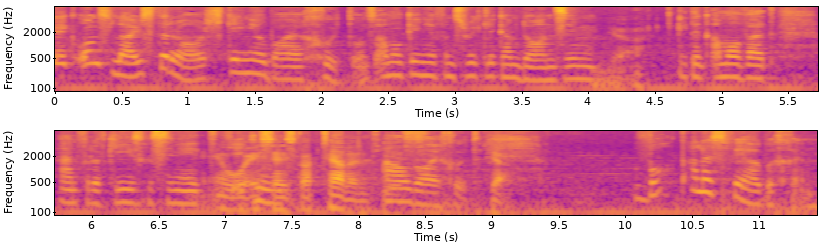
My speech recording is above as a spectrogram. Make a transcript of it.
Kyk, ons luisteraars ken jou baie goed. Ons almal ken jou van Strictly Come Dancing. Ja. Ek dink almal wat Handful of Keys gesien het, weet SA's got talent. al Yes. daai goed. Yeah. Waar het alles vir jou begin?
